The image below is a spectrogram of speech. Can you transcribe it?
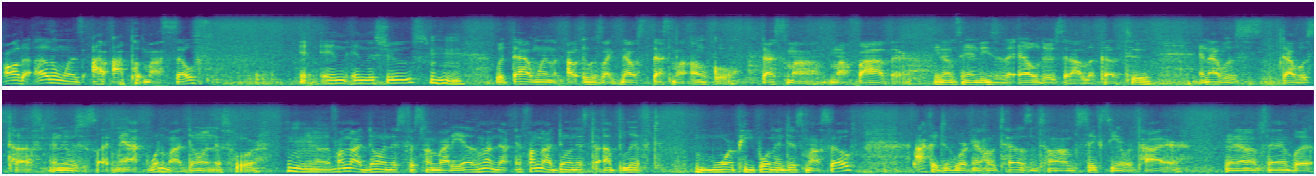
all the other ones I, I put myself in, in the shoes. Mm-hmm. With that one, I, it was like that was that's my uncle, that's my my father. You know what I'm saying? These are the elders that I look up to, and that was that was tough. And it was just like, man, what am I doing this for? You know, if I'm not doing this for somebody else, if I'm not, if I'm not doing this to uplift more people than just myself, I could just work in hotels until I'm 60 and retire. You know what I'm saying? But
